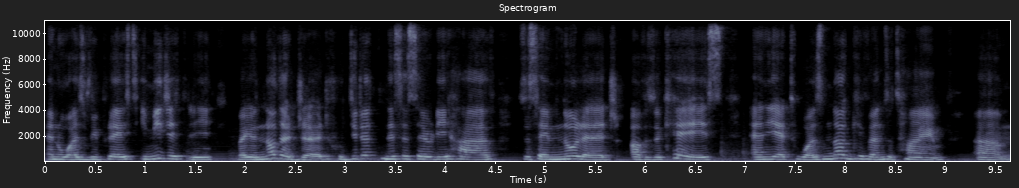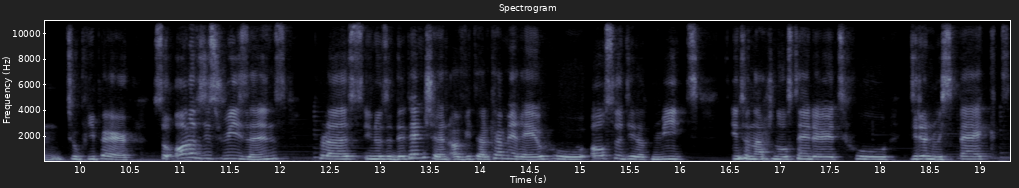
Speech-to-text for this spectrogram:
and was replaced immediately by another judge who didn't necessarily have the same knowledge of the case and yet was not given the time um, to prepare. So all of these reasons plus you know the detention of Vital Kamerhe, who also did not meet international standards, who didn't respect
